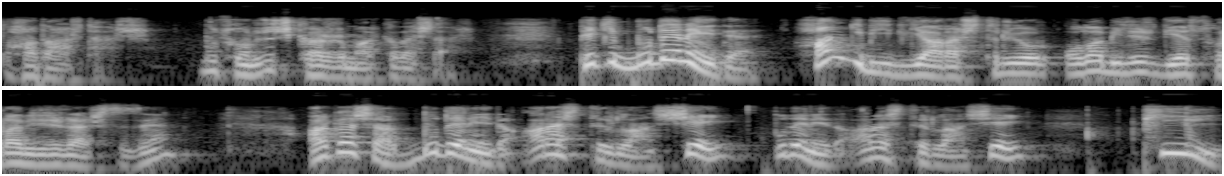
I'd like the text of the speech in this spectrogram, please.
daha da artar. Bu sonucu çıkarırım arkadaşlar. Peki bu deneyde hangi bilgiyi araştırıyor olabilir diye sorabilirler size. Arkadaşlar bu deneyde araştırılan şey, bu deneyde araştırılan şey pil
